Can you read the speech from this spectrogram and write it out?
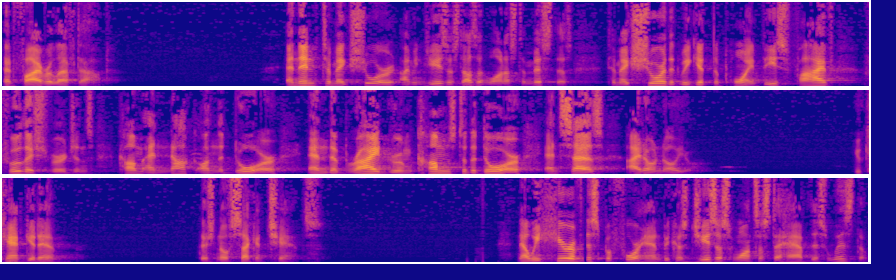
and five are left out. And then to make sure, I mean, Jesus doesn't want us to miss this, to make sure that we get the point, these five foolish virgins come and knock on the door, and the bridegroom comes to the door and says, I don't know you. You can't get in. There's no second chance. Now we hear of this beforehand because Jesus wants us to have this wisdom.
